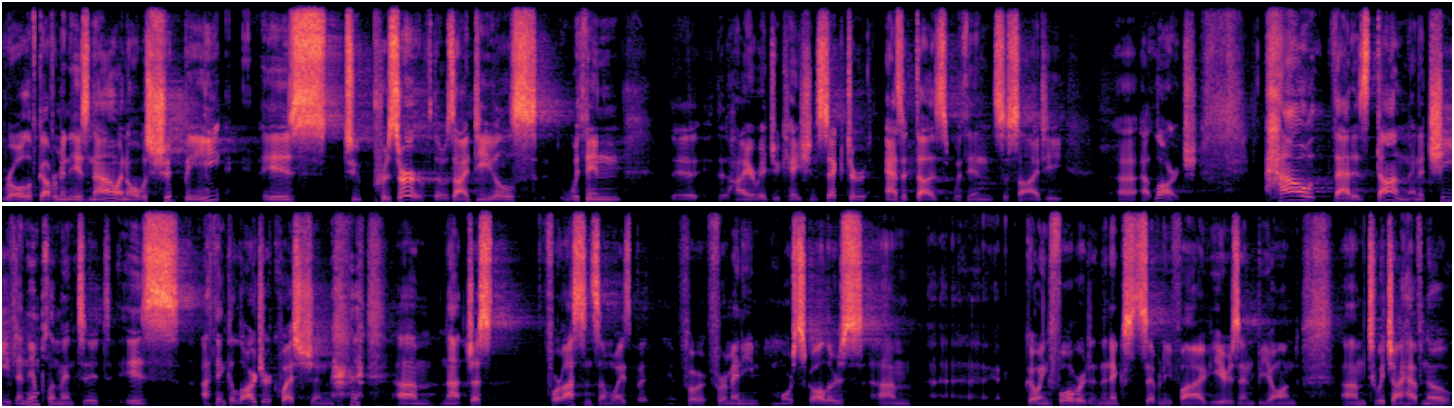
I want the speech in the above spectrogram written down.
role of government is now and always should be is to preserve those ideals within the, the higher education sector as it does within society uh, at large. How that is done and achieved and implemented is, I think, a larger question, um, not just for us in some ways, but for, for many more scholars um, going forward in the next 75 years and beyond, um, to which I have no,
